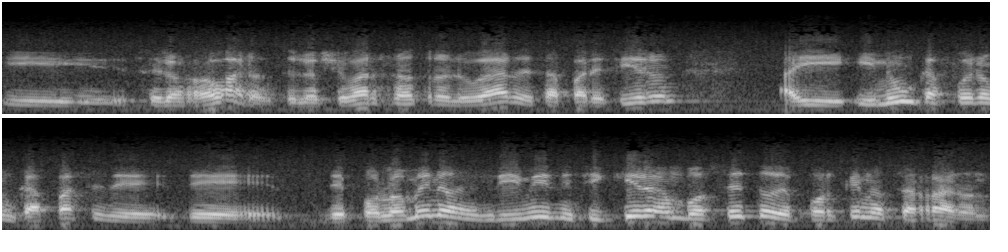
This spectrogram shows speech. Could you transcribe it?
y se los robaron, se los llevaron a otro lugar, desaparecieron ahí, y nunca fueron capaces de, de, de por lo menos esgrimir ni siquiera un boceto de por qué no cerraron,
